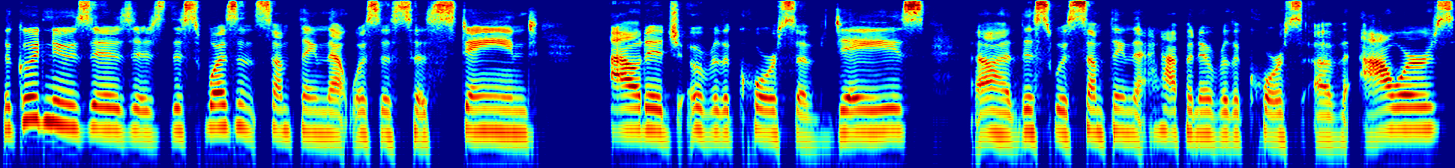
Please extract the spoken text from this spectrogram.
the good news is is this wasn't something that was a sustained outage over the course of days. Uh, this was something that happened over the course of hours.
